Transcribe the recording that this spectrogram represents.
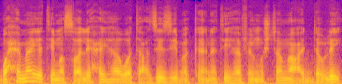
وحماية مصالحها وتعزيز مكانتها في المجتمع الدولي.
